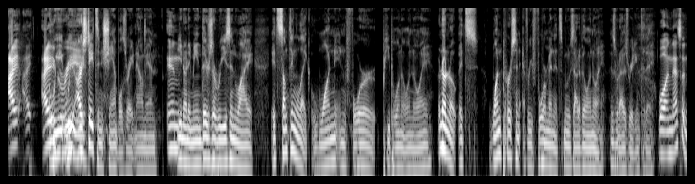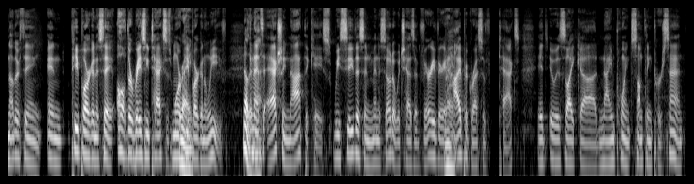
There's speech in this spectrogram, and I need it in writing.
I I I we, agree. we our state's in shambles right now, man. And- you know what I mean? There's a reason why it's something like one in four people in Illinois. No, no, no, it's one person every four minutes moves out of Illinois. Is what I was reading today. well, and that's another thing. And people are going to say, "Oh, they're raising taxes. More Right. people are going to leave." No, and that's actually not the case. We see this in Minnesota, which has a very, very high progressive tax. It, it was like uh, nine point something percent.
